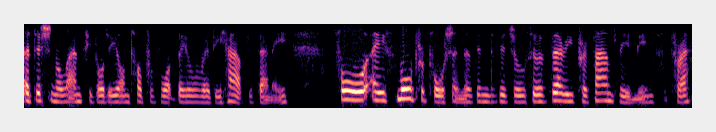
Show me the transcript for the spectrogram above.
additional antibody on top of what they already have, if any. For a small proportion of individuals who are very profoundly immune suppressed,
